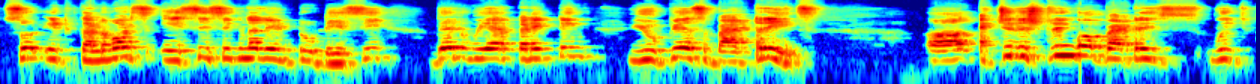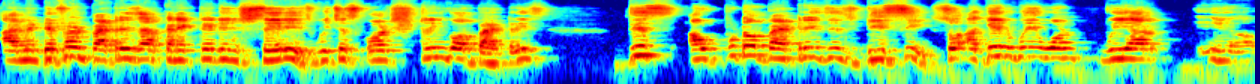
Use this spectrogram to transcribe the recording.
so it converts AC signal into DC. Then we are connecting UPS batteries. Uh, actually string of batteries, which I mean different batteries are connected in series, which is called string of batteries. this output of batteries is dc so again we want we are uh,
